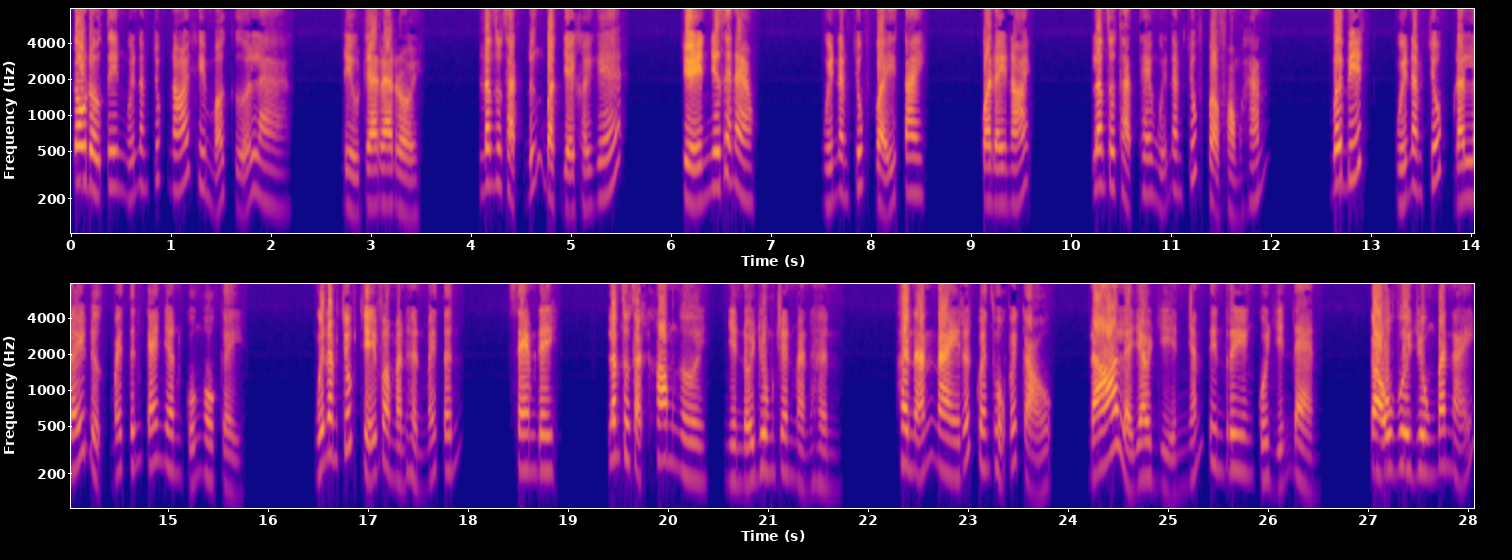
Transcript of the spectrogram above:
Câu đầu tiên nguyễn nam chúc nói khi mở cửa là, điều tra ra rồi. Lâm thu thạch đứng bật dậy khỏi ghế. Chuyện như thế nào? Nguyễn nam chúc vẫy tay. Qua đây nói, lâm thu thạch theo nguyễn nam chúc vào phòng hắn. Mới biết, nguyễn nam chúc đã lấy được máy tính cá nhân của ngô kỳ. Nguyễn nam chúc chỉ vào màn hình máy tính. Xem đi. Lâm thu thạch khom người, nhìn nội dung trên màn hình. Hình ảnh này rất quen thuộc với cậu đó là giao diện nhắn tin riêng của diễn đàn. Cậu vừa dùng ban nãy.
